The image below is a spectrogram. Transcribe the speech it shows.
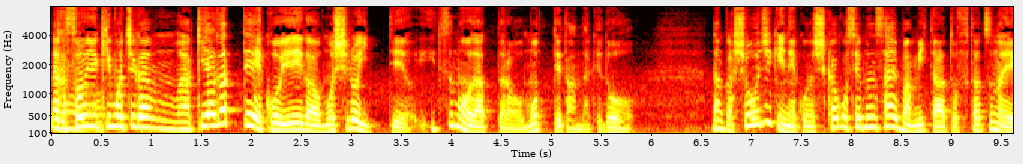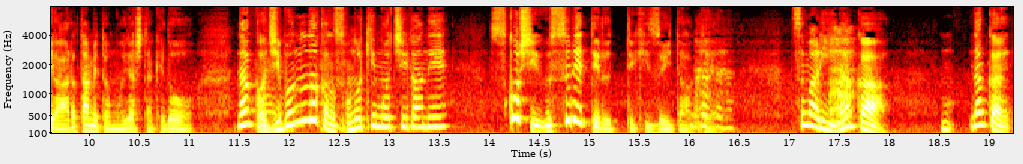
なんかそういう気持ちが湧き上がって、こういう映画面白いって、いつもだったら思ってたんだけど、なんか正直ね、このシカゴセブン裁判見た後2つの映画改めて思い出したけど、なんか自分の中のその気持ちがね、少し薄れてるって気づいたわけ。つまり、なんか、なんか言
